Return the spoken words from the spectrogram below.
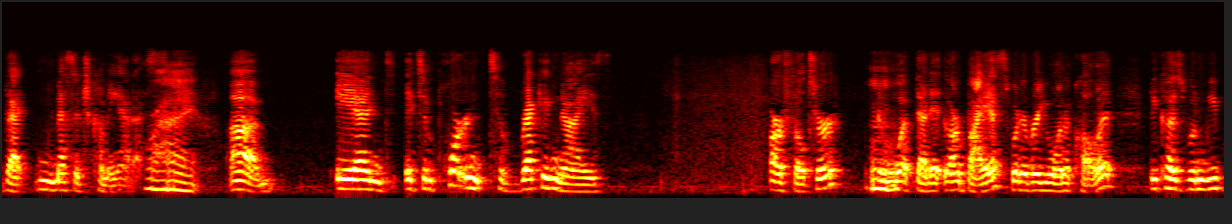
that message coming at us Right. um, and it's important to recognize our filter and what that is, our bias, whatever you want to call it, because when we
